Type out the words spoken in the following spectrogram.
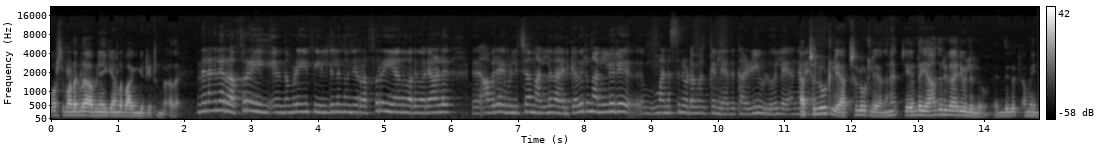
കുറച്ച് പടങ്ങൾ അഭിനയിക്കാനുള്ള ഭാഗ്യം കിട്ടിയിട്ടുണ്ട് അതെ. എന്നാൽ അങ്ങനെ റെഫർ ചെയ്യും നമ്മുടെ ഈ ഫീൽഡിൽ എന്ന് പറഞ്ഞാൽ റെഫർ ചെയ്യാന്ന് പറഞ്ഞ ഒരാൾ അവരെ വിളിച്ചാൽ നല്ലതായിരിക്കും. അതൊരു നല്ലൊരു മനസ്സിന് മനസ്സിനുടമക്കല്ലേ അത് കഴിയുള്ളൂ അല്ലേ? അബ്സലൂട്ട്ലി അബ്സലൂട്ട്ലി അങ്ങനെ ചെയ്യേണ്ട യാതൊരു കാര്യമില്ലല്ലോ എന്ത് ഐ മീൻ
